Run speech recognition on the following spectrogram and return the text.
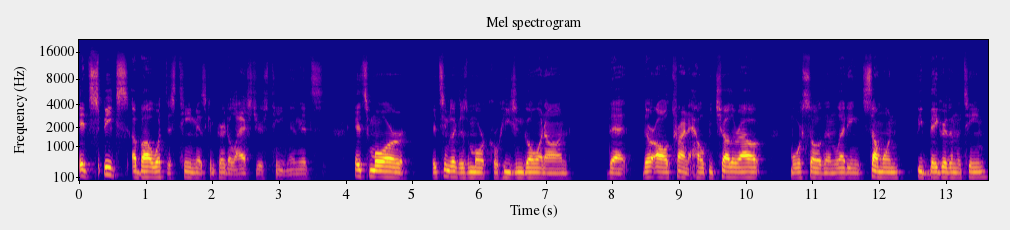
It speaks about what this team is compared to last year's team, and it's it's more. It seems like there's more cohesion going on. That they're all trying to help each other out more so than letting someone be bigger than the team.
